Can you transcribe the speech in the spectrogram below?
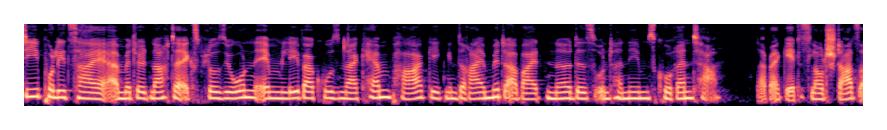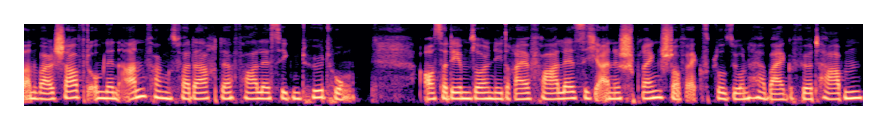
Die Polizei ermittelt nach der Explosion im Leverkusener Camper gegen drei Mitarbeitende des Unternehmens Curenta. Dabei geht es laut Staatsanwaltschaft um den Anfangsverdacht der fahrlässigen Tötung. Außerdem sollen die drei fahrlässig eine Sprengstoffexplosion herbeigeführt haben.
